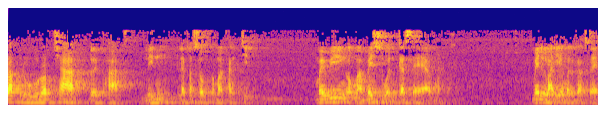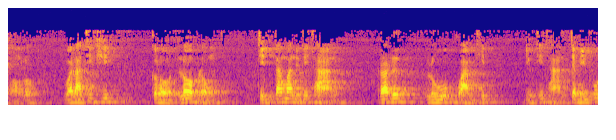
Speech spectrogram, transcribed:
รับรู้รสชาติโดยผ่านลิ้นแล้วก็ส่งเข้ามาทางจิต ไม่วิ่งออกมาไม่สวนกระแสออกมา ไม่ไหลออกมากระแสของโลก เวลาที่คิดโกรธโลภหลง จิตตั้งมั่นอยู่ที่ฐาน ระลึกรู้ความคิดอยู่ที่ฐาน จะมีผู้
